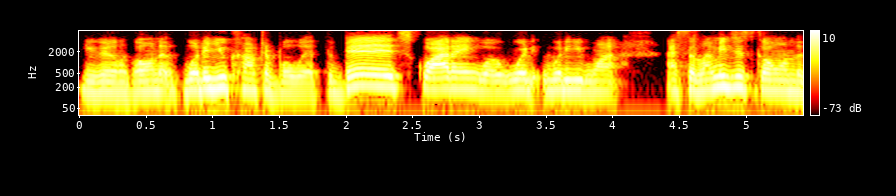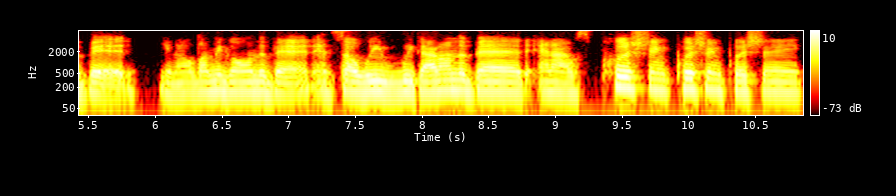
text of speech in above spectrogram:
You're gonna go on. A, what are you comfortable with? The bed, squatting. What what what do you want? I said, let me just go on the bed. You know, let me go on the bed. And so we we got on the bed, and I was pushing, pushing, pushing,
